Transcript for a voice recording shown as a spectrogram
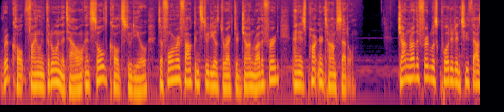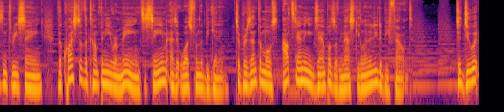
Rip Colt finally threw in the towel and sold Colt Studio to former Falcon Studios director John Rutherford and his partner Tom Settle. John Rutherford was quoted in 2003 saying, The quest of the company remains the same as it was from the beginning to present the most outstanding examples of masculinity to be found. To do it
